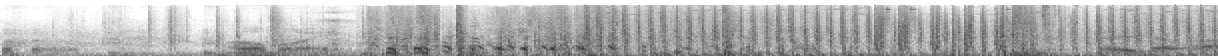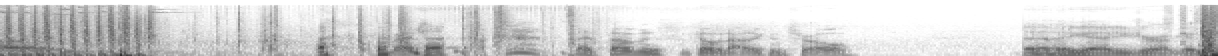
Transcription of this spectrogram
oh boy. there you go. Oh. Man, that thumb is going out of control. Oh yeah, you drunk as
